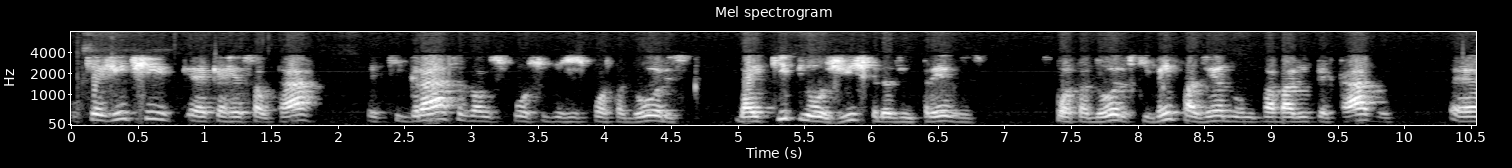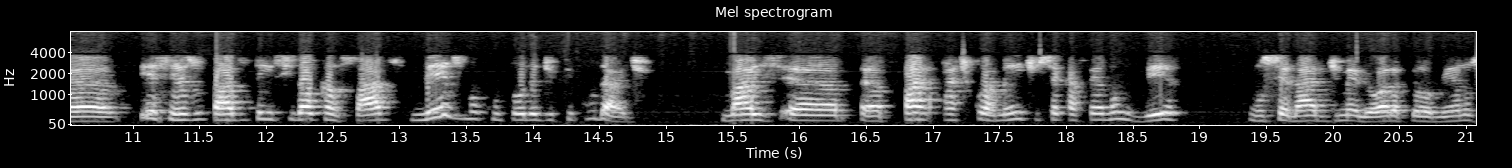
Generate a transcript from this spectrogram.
O que a gente é, quer ressaltar é que, graças ao esforço dos exportadores, da equipe logística das empresas exportadoras, que vem fazendo um trabalho impecável, é, esse resultado tem sido alcançado mesmo com toda a dificuldade mas é, particularmente o Secafé não vê um cenário de melhora, pelo menos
